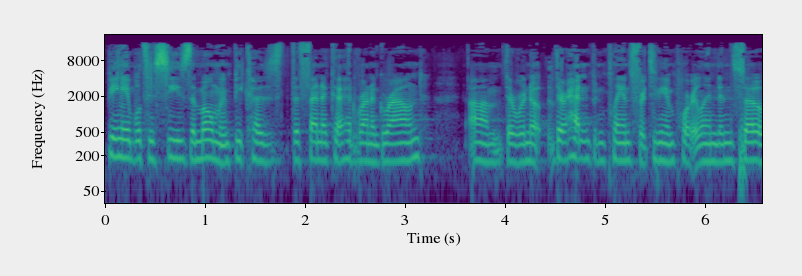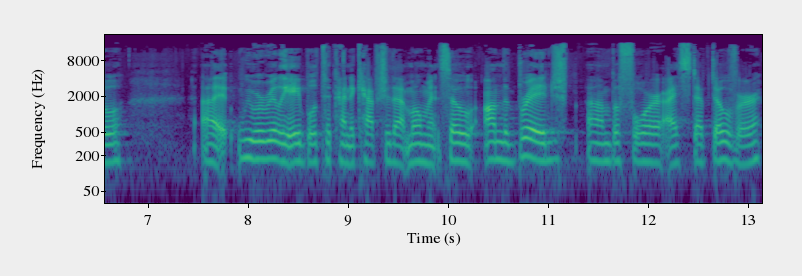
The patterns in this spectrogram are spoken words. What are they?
being able to seize the moment because the Fennica had run aground. Um, there were no, there hadn't been plans for it to be in Portland, and so uh, we were really able to kind of capture that moment. So on the bridge, um, before I stepped over,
